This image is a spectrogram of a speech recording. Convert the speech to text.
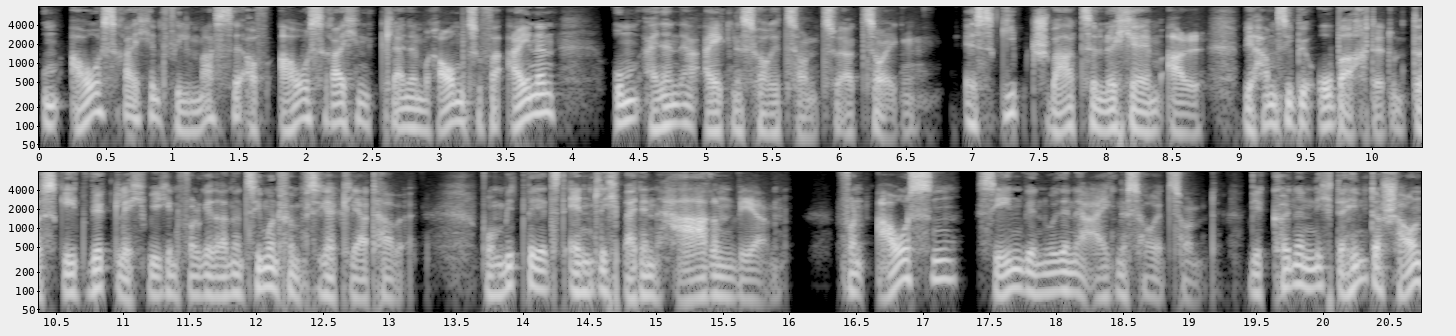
um ausreichend viel Masse auf ausreichend kleinem Raum zu vereinen, um einen Ereignishorizont zu erzeugen. Es gibt schwarze Löcher im All. Wir haben sie beobachtet und das geht wirklich, wie ich in Folge 357 erklärt habe. Womit wir jetzt endlich bei den Haaren wären. Von außen sehen wir nur den Ereignishorizont. Wir können nicht dahinter schauen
